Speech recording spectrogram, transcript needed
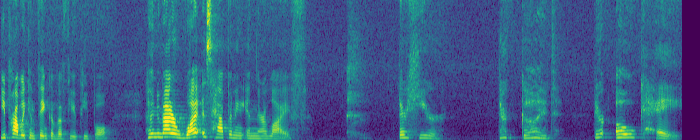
You probably can think of a few people who, no matter what is happening in their life, they're here. They're good. They're okay.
